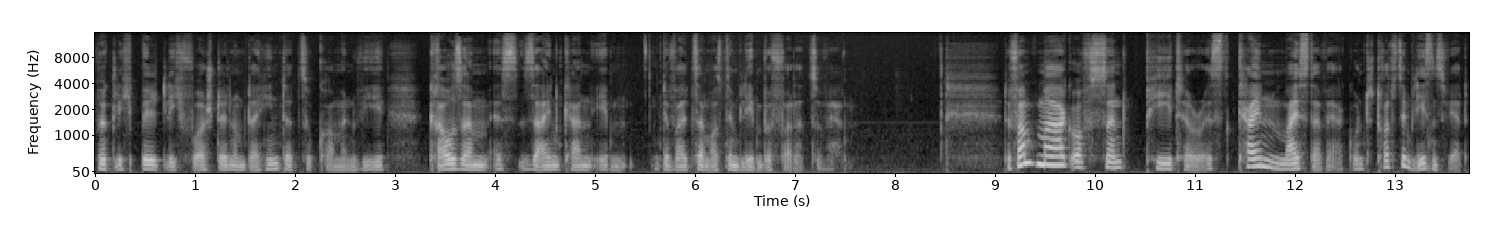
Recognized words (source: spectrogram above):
wirklich bildlich vorstellen, um dahinter zu kommen, wie grausam es sein kann, eben gewaltsam aus dem Leben befördert zu werden. The Thumb Mark of St. Peter ist kein Meisterwerk und trotzdem lesenswert.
